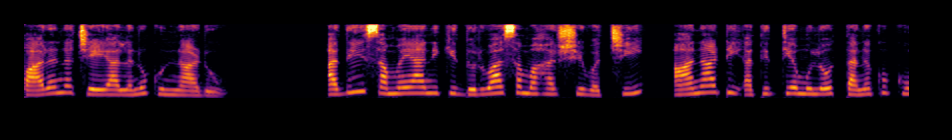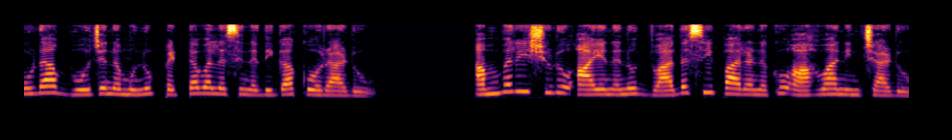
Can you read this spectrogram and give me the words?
పాలన చేయాలనుకున్నాడు. అదే సమయానికి దుర్వాస మహర్షి వచ్చి ఆనాటి అతిథ్యములో తనకు కూడా భోజనమును పెట్టవలసినదిగా కోరాడు. అంబరీషుడు ఆయనను ద్వాదశీపారణకు ఆహ్వానించాడు.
